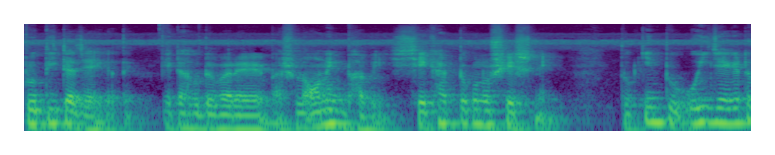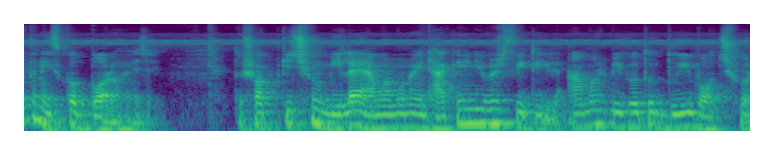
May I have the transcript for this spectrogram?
প্রতিটা জায়গাতে। এটা হতে পারে আসলে অনেকভাবেই, শেখার তো কোনো শেষ নেই। তো কিন্তু ওই জায়গাটাতে না স্কোপ বড় হয়ে যায়। তো সব কিছু মিলায় আমার মনে হয় ঢাকা ইউনিভার্সিটির আমার বিগত দুই বছর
